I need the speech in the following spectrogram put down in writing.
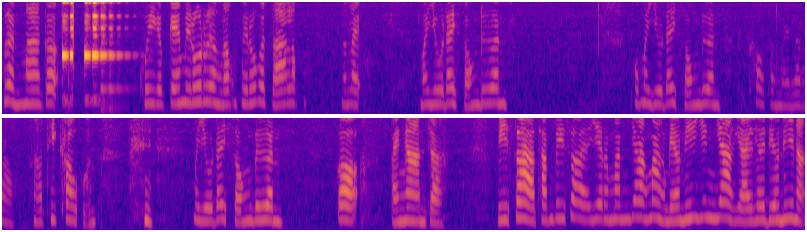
พื่อนๆมาก็ คุยกับแกไม่รู้เรื่องหรอกไม่รู้ภาษาหรอกนั่นแหละ มาอยู่ได้สองเดือนามาอยู่ได้สองเดือน เข้าทางไหนแล้วเรา หาที่เข้าก่อนมาอยู่ได้สองเดือน ก็แต่งงานจ้ะวีซ่าทำวีซ่าเยอรมันยากมากเดี๋ยวนี้ยิ่งยากใหญ่เลยเดี๋ยวนี้น่ะ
